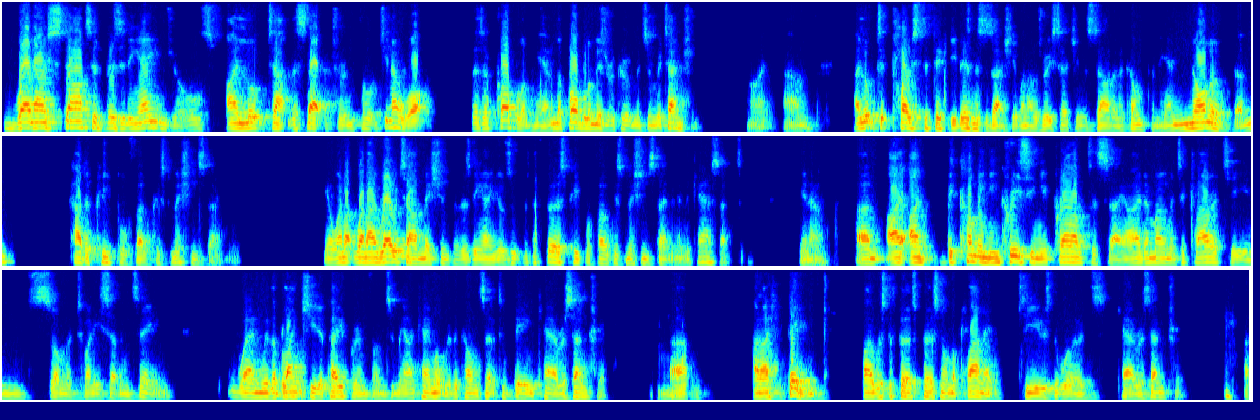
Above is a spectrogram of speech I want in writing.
when I started Visiting Angels, I looked at the sector and thought, you know what? There's a problem here, and the problem is recruitment and retention right? Um, I looked at close to 50 businesses actually when I was researching the start of the company, and none of them had a people focused mission statement. You know, when I, when I wrote our mission for Visiting Angels, it was the first people focused mission statement in the care sector. You know, um, I, I'm becoming increasingly proud to say I had a moment of clarity in summer 2017 when, with a blank sheet of paper in front of me, I came up with the concept of being care centric. Mm. Um, and I think I was the first person on the planet to use the words care centric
